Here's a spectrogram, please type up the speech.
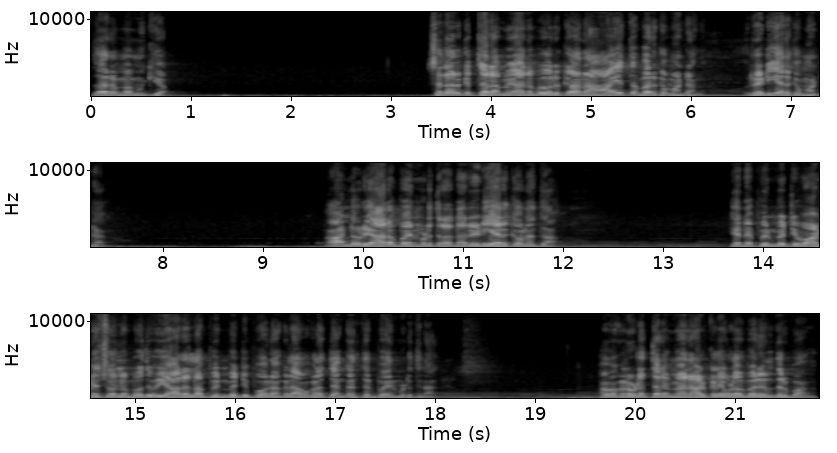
இதுதான் ரொம்ப முக்கியம். சிலருக்கு திறமை அனுபவம் இருக்குது ஆனால் ஆயத்தமாக இருக்க மாட்டாங்க. ரெடியாக இருக்க மாட்டாங்க. ஆண்டவர் யாரை பயன்படுத்துகிறாருன்னா ரெடியாக இருக்கவனை தான். என்னை பின்பற்றி வான்னு சொல்லும்போது யாரெல்லாம் பின்பற்றி போகிறாங்களோ அவங்கள தான் கருத்தர் பயன்படுத்தினார். அவங்களோட திறமையான ஆட்கள் எவ்வளோ பேர் இருந்திருப்பாங்க?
